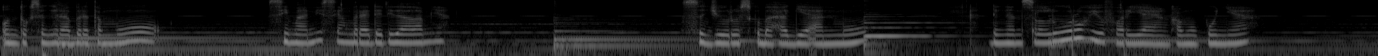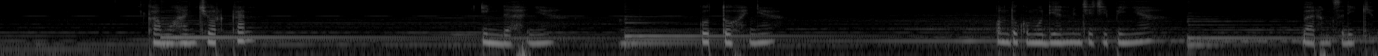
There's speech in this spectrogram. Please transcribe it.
Untuk segera bertemu si manis yang berada di dalamnya. Sejurus kebahagiaanmu dengan seluruh euforia yang kamu punya, kamu hancurkan indahnya, utuhnya, untuk kemudian mencicipinya barang sedikit.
